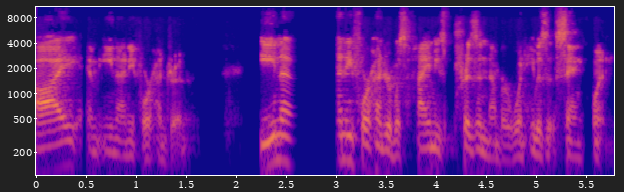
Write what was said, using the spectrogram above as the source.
I am E9400. E9400 was Jaime's prison number when he was at San Quentin.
